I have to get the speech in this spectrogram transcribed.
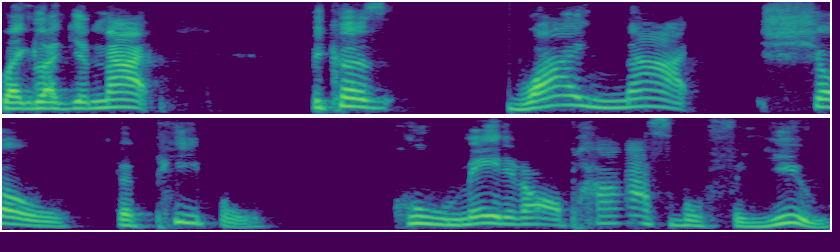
Like, like you're not because why not show the people who made it all possible for you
